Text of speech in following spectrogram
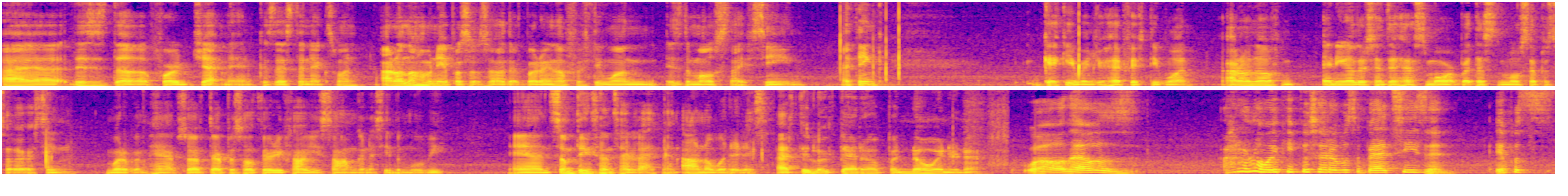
Uh, this is the for Jetman because that's the next one. I don't know how many episodes are there, but I know 51 is the most I've seen. I think Geki Ranger had 51. I don't know if any other Sentai has more, but that's the most episode I've seen one of them have. So after episode 35, you saw I'm gonna see the movie. And something Sentai Liveman. I don't know what it is. I have to look that up, but no internet. Well, that was. I don't know why people said it was a bad season. It was.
